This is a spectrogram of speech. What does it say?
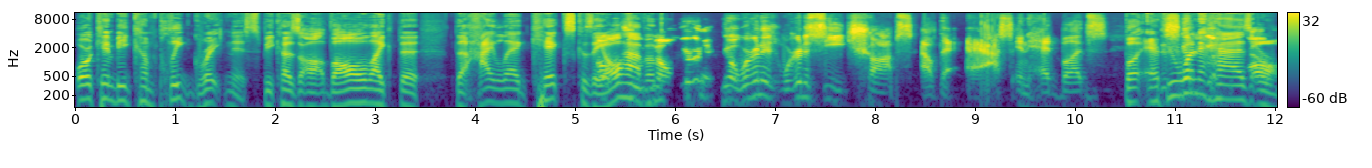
or it can be complete greatness because of all like the the high leg kicks because they Oh, all have them. No, we're gonna, no, we're gonna we're gonna see chops out the ass and headbutts. But everyone gonna be a has a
